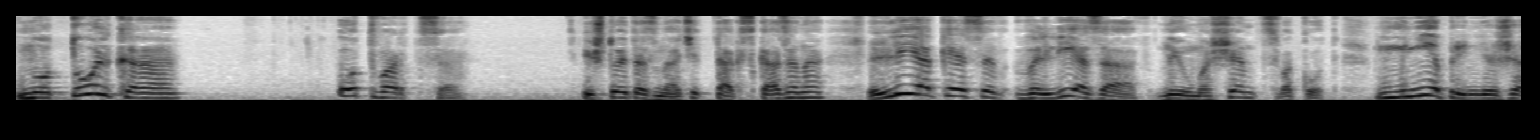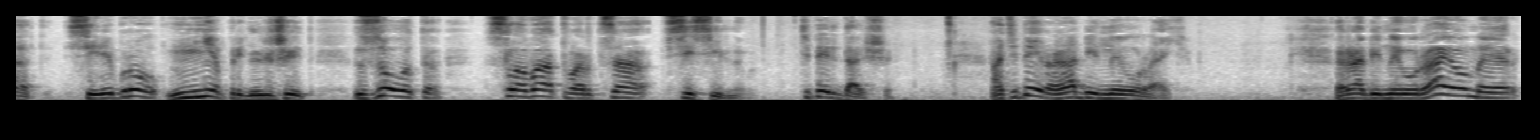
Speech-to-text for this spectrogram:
но только от Творца. И что это значит? Так сказано, «Лия кесев в лиазав неумашем цвакот». Мне принадлежат серебро, мне принадлежит золото, слова Творца Всесильного. Теперь дальше. А теперь Раби Неурай – Раби Неурай омер,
